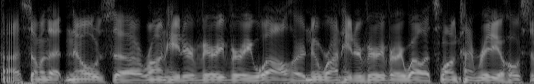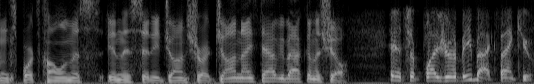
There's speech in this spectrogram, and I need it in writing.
Uh, someone that knows uh, Ron Hayter very, very well, or knew Ron Hayter very, very well. It's longtime radio host and sports columnist in this city, John Short. John, nice to have you back on the show. It's a pleasure to be back. Thank you.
